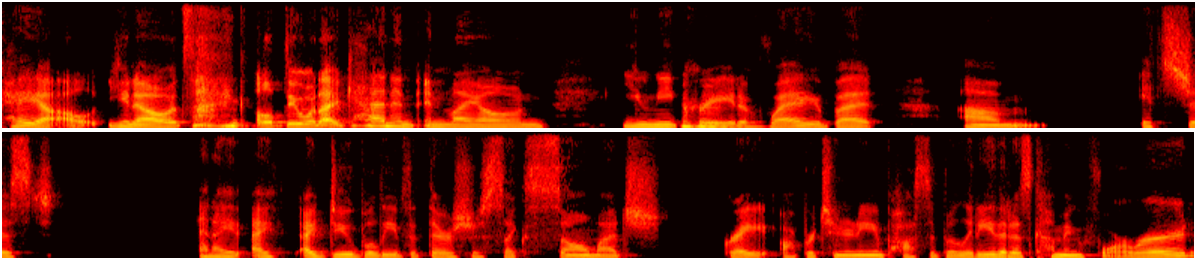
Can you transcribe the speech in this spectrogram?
okay i'll you know it's like i'll do what i can in, in my own unique Mhm. creative way but um it's just and I, I i do believe that there's just like so much great opportunity and possibility that is coming forward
